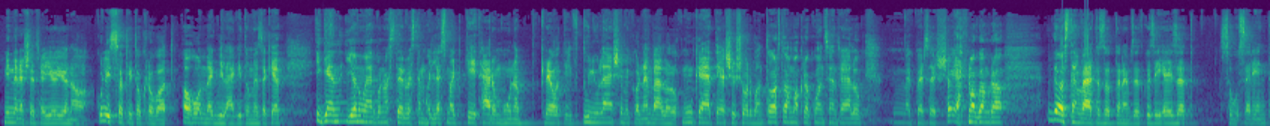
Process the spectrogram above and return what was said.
Minden esetre jöjjön a kulisszatitok rovat, ahol megvilágítom ezeket. Igen, januárban azt terveztem, hogy lesz majd két-három hónap kreatív tunyulás, amikor nem vállalok munkát, elsősorban tartalmakra koncentrálok, meg persze saját magamra, de aztán változott a nemzetközi helyzet szó szerint.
